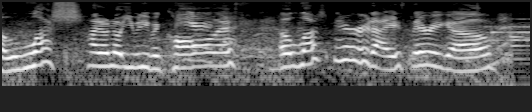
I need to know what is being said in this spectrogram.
a lush, I don't know what you would even call this, a lush paradise. There we go.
